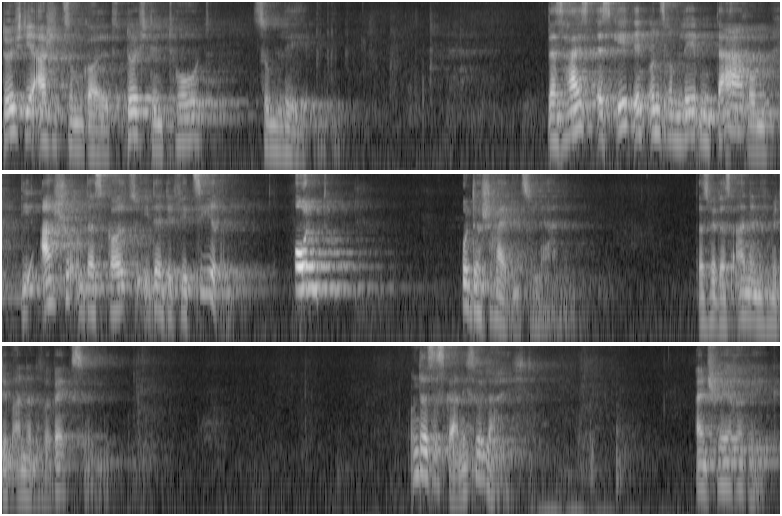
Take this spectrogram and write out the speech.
durch die Asche zum Gold, durch den Tod zum Leben. Das heißt, es geht in unserem Leben darum, die Asche und das Gold zu identifizieren und unterscheiden zu lernen, dass wir das eine nicht mit dem anderen verwechseln. Und das ist gar nicht so leicht. Ein schwerer Weg.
